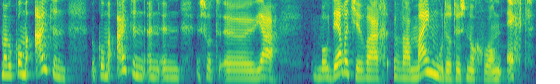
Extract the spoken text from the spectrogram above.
Maar we komen uit een, we komen uit een, een, een, soort eh, ja, modelletje waar, waar mijn moeder dus nog gewoon echt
